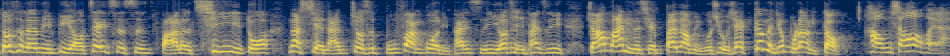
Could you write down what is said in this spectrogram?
都是人民币哦。这一次是罚了七亿多，那显然就是不放过你潘石屹，而且你潘石屹想要把你的钱搬到美国去，我现在根本就不让你动。好，我们稍后回来。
